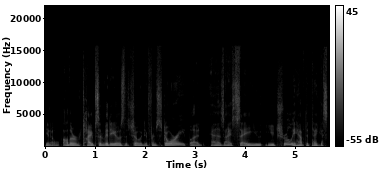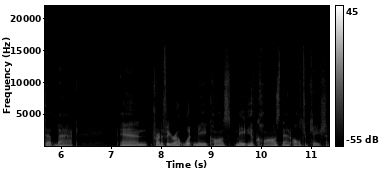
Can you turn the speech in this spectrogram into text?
you know, other types of videos that show a different story. But as I say, you, you truly have to take a step back and try to figure out what may cause may have caused that altercation.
